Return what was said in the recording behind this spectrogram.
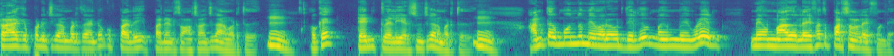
ట్రాక్ ఎప్పటి నుంచి కనబడుతుంది అంటే ఒక పది పన్నెండు సంవత్సరాల నుంచి కనబడుతుంది. ఓకే? టెన్ ట్వెల్వ్ ఇయర్స్ నుంచి కనబడుతుంది. అంతకుముందు మేము ఎవరెవరు తెలియదు మేము మేము కూడా మేము మా లైఫ్ అంతా పర్సనల్ లైఫ్ ఉండే.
